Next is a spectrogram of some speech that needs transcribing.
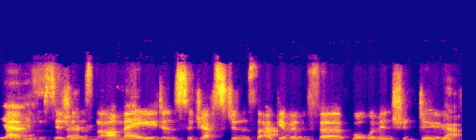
yes, um, decisions that are made and suggestions that yeah. are given for what women should do. Yeah.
